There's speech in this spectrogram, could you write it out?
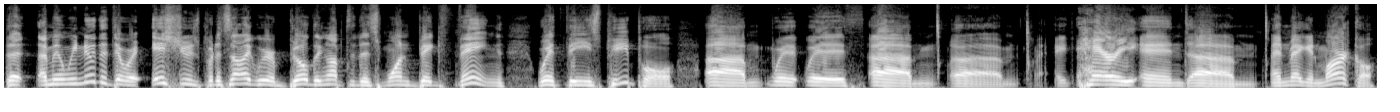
that, I mean, we knew that there were issues, but it's not like we were building up to this one big thing with these people um, with with um, um, Harry and um, and Meghan Markle.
